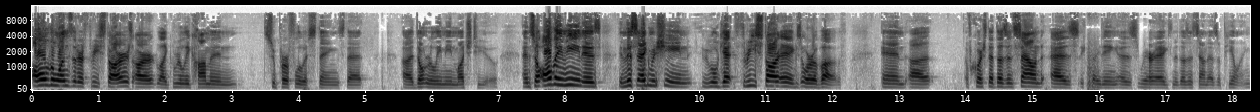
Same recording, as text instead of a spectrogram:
All the ones that are three stars are like really common, superfluous things that uh, don't really mean much to you. And so all they mean is in this egg machine, you will get three star eggs or above. And uh, of course, that doesn't sound as exciting as rare eggs and it doesn't sound as appealing.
